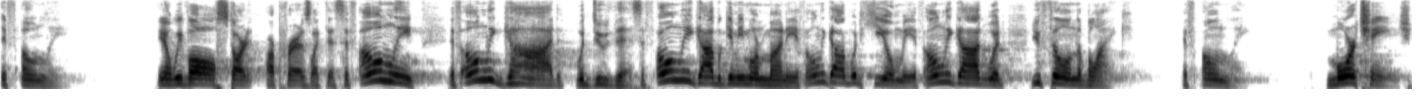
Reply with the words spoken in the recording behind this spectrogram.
If only. You know, we've all started our prayers like this. If only, if only God would do this. If only God would give me more money. If only God would heal me. If only God would, you fill in the blank. If only. More change.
